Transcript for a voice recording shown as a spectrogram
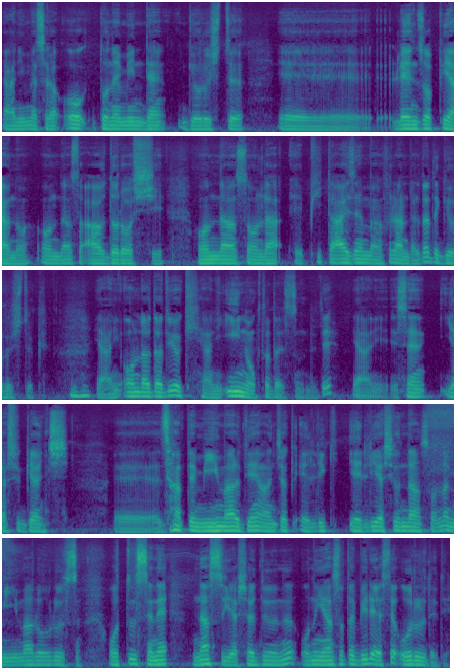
Yani mesela o döneminden görüştü e, Lenzo Piano, ondan sonra Aldo Rossi, ondan sonra e, Peter Eisenman falanlarda da görüştük. Yani onlar da diyor ki yani iyi noktadasın dedi. Yani sen yaşı genç. E, zaten mimar diye ancak 50, 50 yaşından sonra mimar olursun. 30 sene nasıl yaşadığını onu yansıtabilirse olur dedi.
